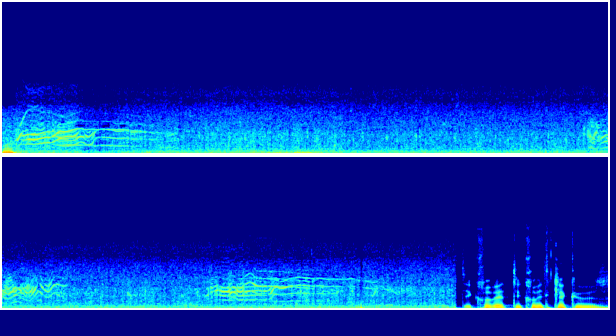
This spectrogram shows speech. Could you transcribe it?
Ouais. Des crevettes, des crevettes claqueuses.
